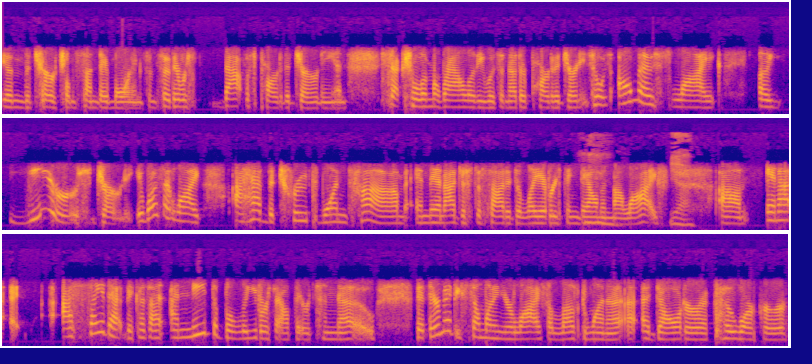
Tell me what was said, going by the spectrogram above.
in the church on Sunday mornings. And so there was that was part of the journey and sexual immorality was another part of the journey. So it was almost like a year's journey. It wasn't like I had the truth one time and then I just decided to lay everything down mm. in my life. Yeah. Um and I I say that because I, I need the believers out there to know that there may be someone in your life, a loved one, a, a daughter, a coworker,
